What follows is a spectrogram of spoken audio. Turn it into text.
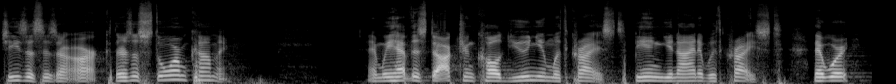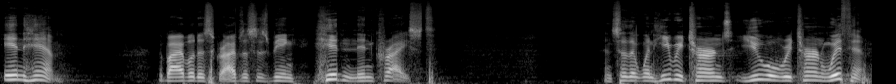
Jesus is our ark. There's a storm coming. And we have this doctrine called union with Christ, being united with Christ, that we're in Him. The Bible describes us as being hidden in Christ. And so that when He returns, you will return with Him.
